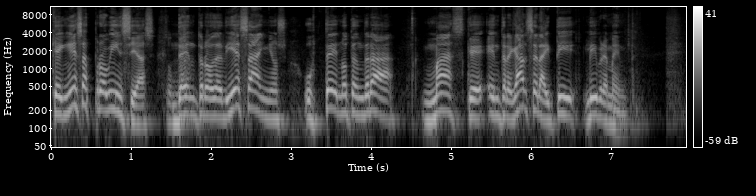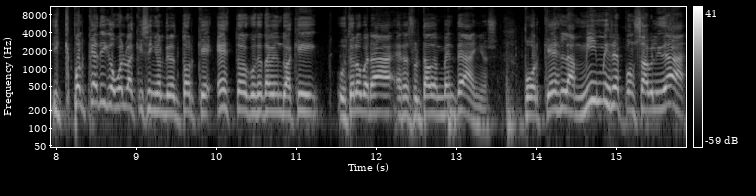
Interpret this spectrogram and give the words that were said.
que en esas provincias, dentro de 10 años, usted no tendrá más que entregarse a Haití libremente. ¿Y por qué digo, vuelvo aquí, señor director, que esto que usted está viendo aquí, usted lo verá el resultado en 20 años? Porque es la misma irresponsabilidad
